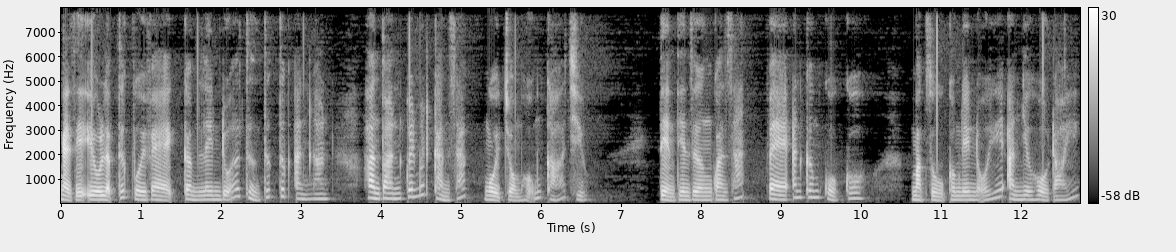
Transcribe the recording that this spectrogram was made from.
Ngài dĩ yêu lập tức vui vẻ cầm lên đũa thưởng thức thức ăn ngon, hoàn toàn quên mất cảm giác ngồi trồm hỗn khó chịu. Tiền Thiên Dương quan sát về ăn cơm của cô, mặc dù không đến nỗi ăn như hổ đói,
